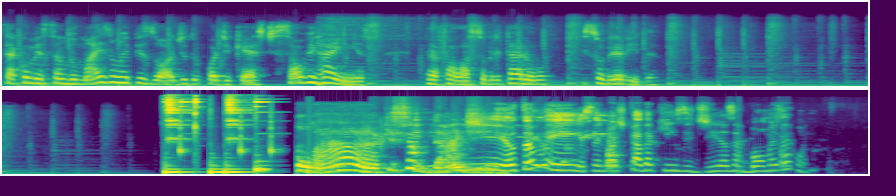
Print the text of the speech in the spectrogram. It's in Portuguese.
Está começando mais um episódio do podcast Salve Rainhas para falar sobre tarô e sobre a vida. Olá, que saudade! Eu também. Esse negócio de cada 15 dias é bom, mas é ruim.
